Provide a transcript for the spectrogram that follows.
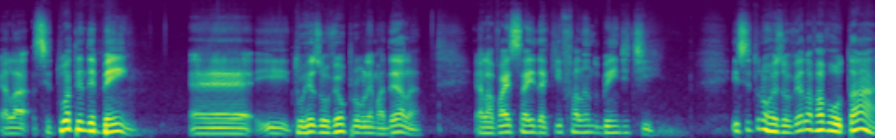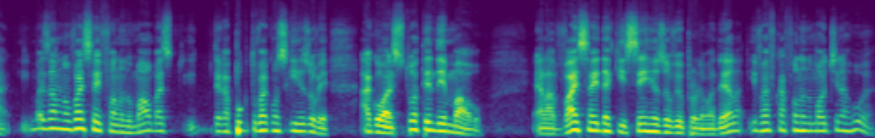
ela, se tu atender bem é, e tu resolver o problema dela, ela vai sair daqui falando bem de ti. E se tu não resolver, ela vai voltar, mas ela não vai sair falando mal, mas daqui a pouco tu vai conseguir resolver. Agora, se tu atender mal, ela vai sair daqui sem resolver o problema dela e vai ficar falando mal de ti na rua.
